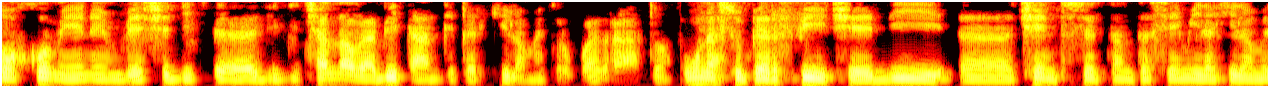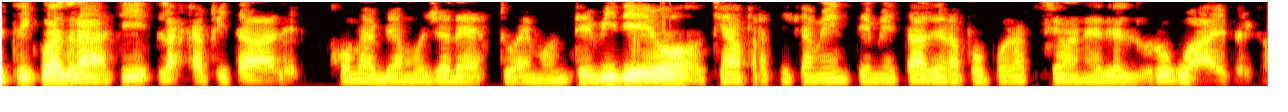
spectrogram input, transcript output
poco meno invece di, eh, di 19 abitanti per chilometro quadrato. Una superficie di eh, 176.000 km quadrati, la capitale, come abbiamo già detto, è Montevideo, che ha praticamente metà della popolazione dell'Uruguay, perché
